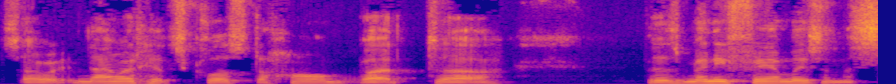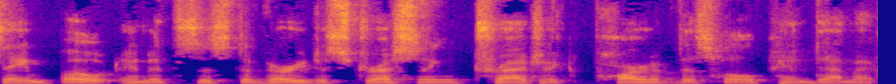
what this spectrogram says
So now it hits close to home, but uh, there's many families in the same boat, and it's just a very distressing, tragic part of this whole pandemic.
